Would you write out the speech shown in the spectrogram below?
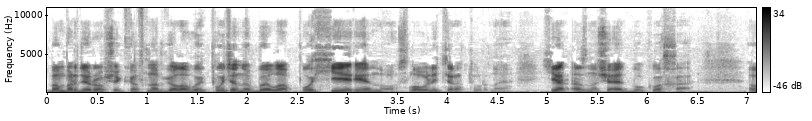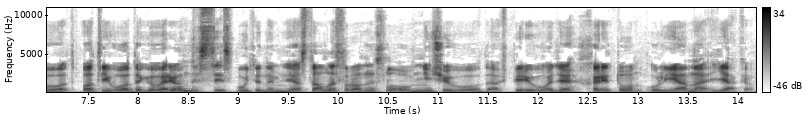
бомбардировщиков над головой Путину, было похерено. Слово литературное. Хер означает буква Х. Вот. От его договоренности с Путиным не осталось ровным словом ничего. Да. В переводе Харитон, Ульяна, Яков.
